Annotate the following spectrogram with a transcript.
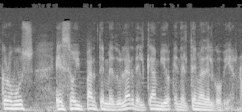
Crobús es hoy parte medular del cambio en el tema del gobierno.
